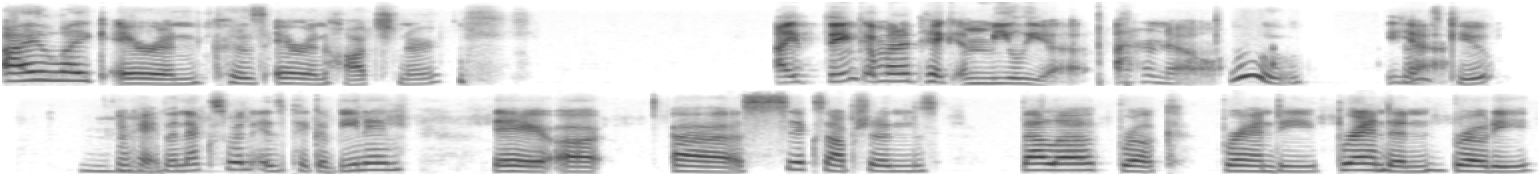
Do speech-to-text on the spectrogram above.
I like Aaron because Aaron Hotchner. I think I'm gonna pick Amelia. I don't know. Ooh, Yeah. that's cute. Okay, Mhm. the next one is pick a B name. There are uh six options: Bella, Brooke, Brandy, Brandon, Brody,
